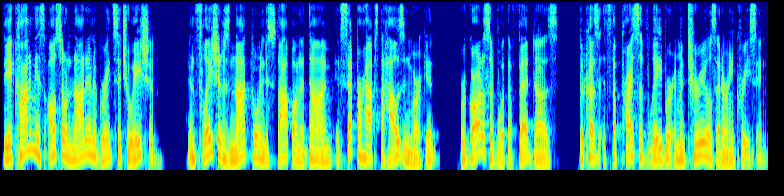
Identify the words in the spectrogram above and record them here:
The economy is also not in a great situation. Inflation is not going to stop on a dime, except perhaps the housing market, regardless of what the Fed does, because it's the price of labor and materials that are increasing.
